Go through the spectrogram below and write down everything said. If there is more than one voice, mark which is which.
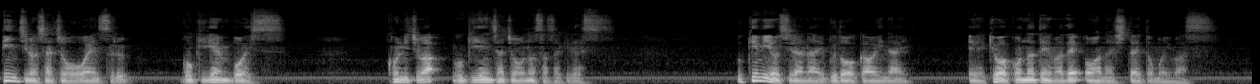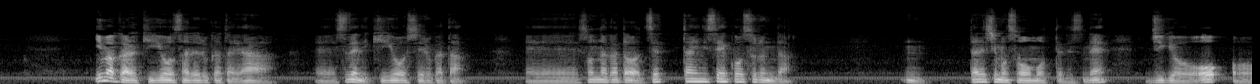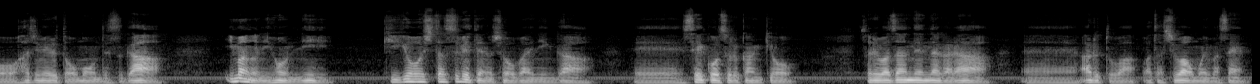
Speaker 1: ピンチの社長を応援するご機嫌ボイス。こんにちはご機嫌社長の佐々木です。受け身を知らない武道家はいない、えー、今日はこんなテーマでお話ししたいと思います。今から起業される方やすで、えー、に起業している方、えー、そんな方は絶対に成功するんだ。うん。誰しもそう思ってですね事業を始めると思うんですが今の日本に起業した全ての商売人が、えー、成功する環境。それは残念ながら、えー、あるとは私は思いません。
